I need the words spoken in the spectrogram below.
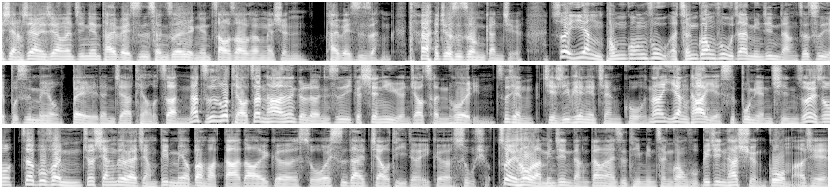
想象一下，那今天台北市陈水扁跟赵少康在选。台北市长，大概就是这种感觉。所以一样，彭光复呃陈光复在民进党这次也不是没有被人家挑战，那只是说挑战他的那个人是一个县议员叫陈慧琳，之前解析片也讲过，那一样他也是不年轻，所以说这部分就相对来讲并没有办法达到一个所谓世代交替的一个诉求。最后啦，民进党当然是提名陈光复，毕竟他选过嘛，而且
